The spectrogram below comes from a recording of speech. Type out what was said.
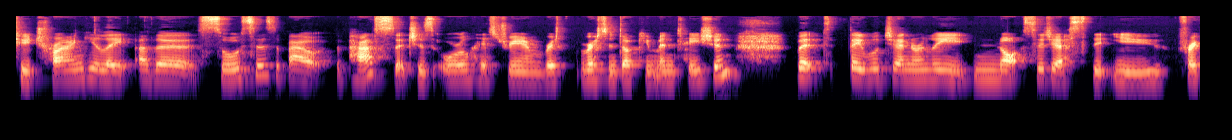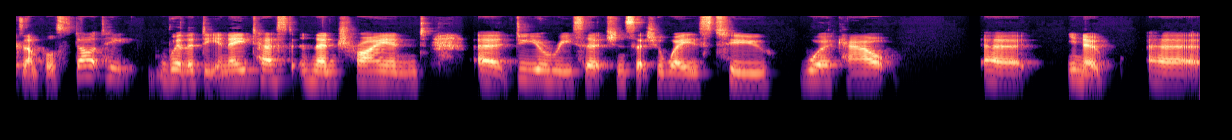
to triangulate other sources about the past, such as oral history and written documentation, but they will generally not suggest that you, for example, start with a DNA test and then try and uh, do your research in such a way as to work out, uh, you know, uh,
